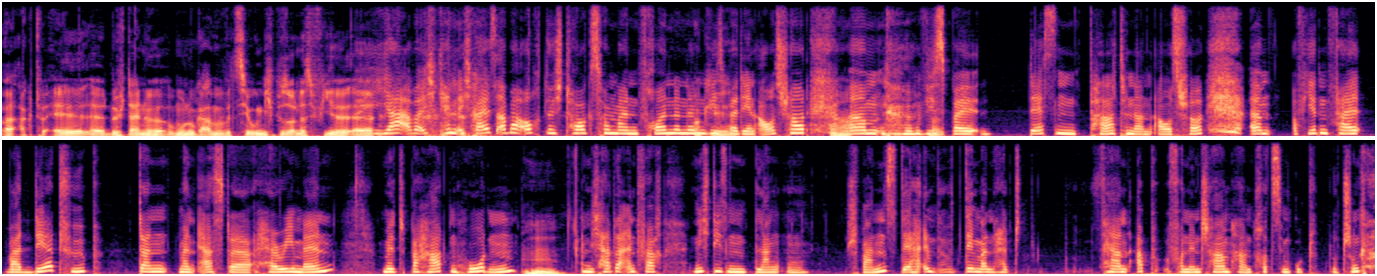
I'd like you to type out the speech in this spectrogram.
äh, aktuell äh, durch deine monogame Beziehung nicht besonders viel. Äh ja, aber ich kenne, ich weiß aber auch durch Talks von meinen Freundinnen, okay. wie es bei denen ausschaut, ja. ähm, wie es bei dessen Partnern ausschaut. Ähm, auf jeden Fall war der Typ dann mein erster Harry Man mit behaarten Hoden. Mhm. Und ich hatte einfach nicht diesen blanken Schwanz, der, den man halt fernab von den Schamhaaren trotzdem gut lutschen kann.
